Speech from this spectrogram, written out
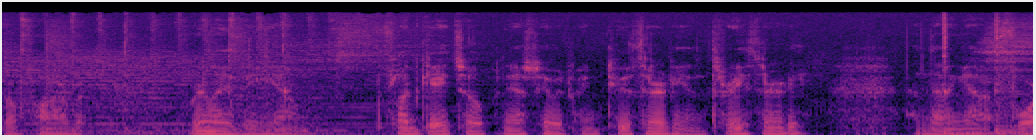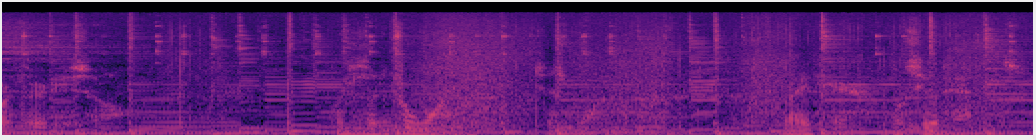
so far, but really the um, floodgates opened yesterday between 2.30 and 3.30, and then again at 4.30, so we're just looking for one, just one, right here. We'll see what happens.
